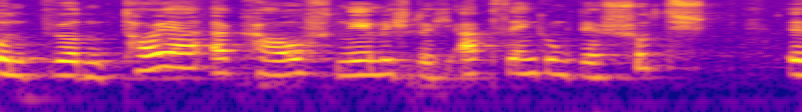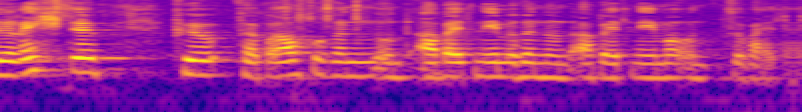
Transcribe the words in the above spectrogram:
und würden teuer erkauft, nämlich durch Absenkung der Schutzrechte für Verbraucherinnen und Arbeitnehmerinnen und Arbeitnehmer und so weiter.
